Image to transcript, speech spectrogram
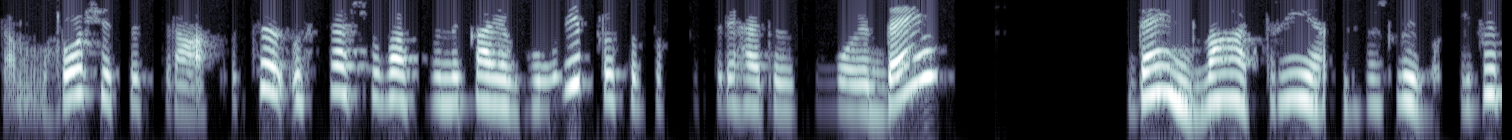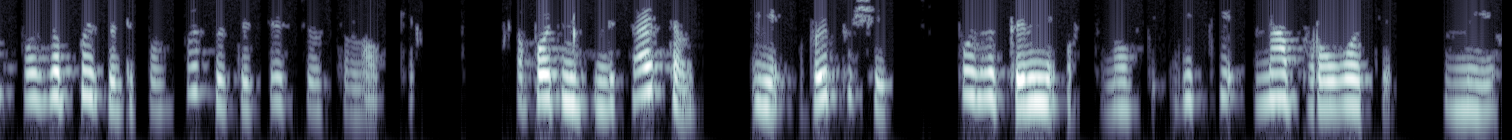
там гроші це страх. Це все, що у вас виникає в голові, просто спостерігайте за собою день, день, два, три, неважливо. І ви позаписуєте, повиписуєте ці всі установки. А потім собі сядьте і випишіть позитивні установки, які напроти них,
